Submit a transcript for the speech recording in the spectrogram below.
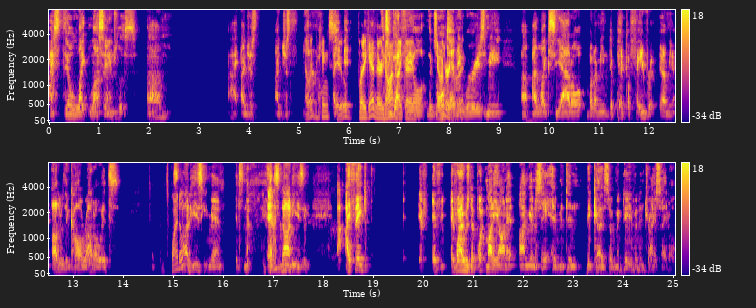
I still like Los Angeles. Um, I, I just, I just, I, I like the Kings too, I, it, but again, they're not like feel. a the goaltending worries me. Uh, I like Seattle, but I mean to pick a favorite. I mean, other than Colorado, it's it's wide it's open. Not easy, man. It's not. Exactly. It's not easy. I think if if if I was to put money on it, I'm going to say Edmonton because of McDavid and Draisaitl.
